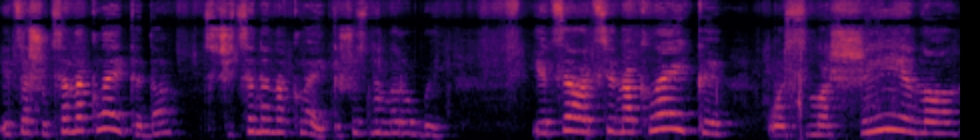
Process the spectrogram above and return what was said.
І це що, це наклейки, да? Чи це не наклейки? Що з ними робити? І це оці наклейки, ось машина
